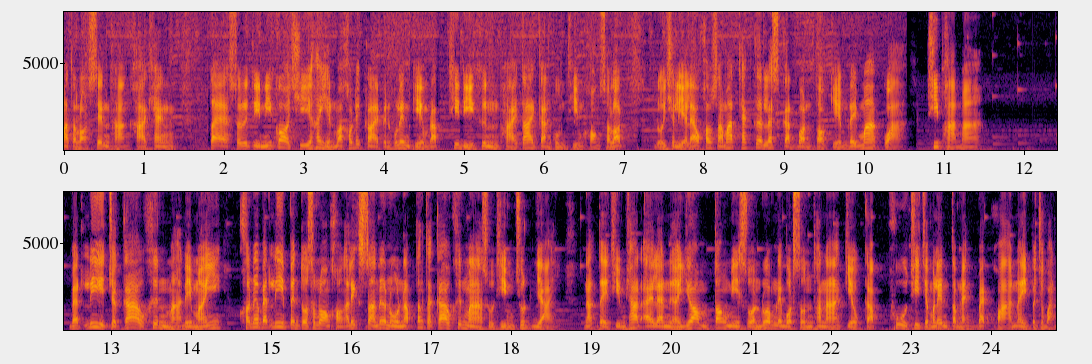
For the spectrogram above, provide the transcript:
มาตลอดเส้นทางค้าแข้งแต่สถิตินี้ก็ชี้ให้เห็นว่าเขาได้กลายเป็นผู้เล่นเกมรับที่ดีขึ้นภายใต้การคุมทีมของสล็อต โดยเฉลี่ยแล้วเขาสามารถแท็กเกิลและสกัดบอลต่อเกมได้มากกว่าที่ผ่านมา แบตลี่จะก้าวขึ้นมาได้ไหม คอนเนอร์แบดลี่เป็นตัวสำรองของอเล็กซานเดอร์โนนับตั้งแต่ก้าวขึ้นมาสู่ทีมชุดใหญ่ นักเตะทีมชาติไอร์แลนด์เหนือย่อมต้องมีส่วนร่วมในบทสนทนาเกี่ยวกับผู้ที่จะมาเล่นตำแหน่งแบ็คขวาในปัจจุบัน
